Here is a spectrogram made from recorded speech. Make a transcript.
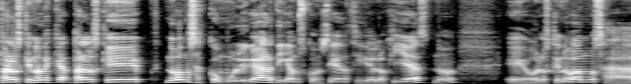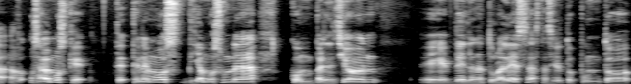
para los que no deja, para los que no vamos a comulgar, digamos, con ciertas ideologías, ¿no? Eh, o los que no vamos a, o sabemos que tenemos, digamos, una comprensión de la naturaleza hasta cierto punto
